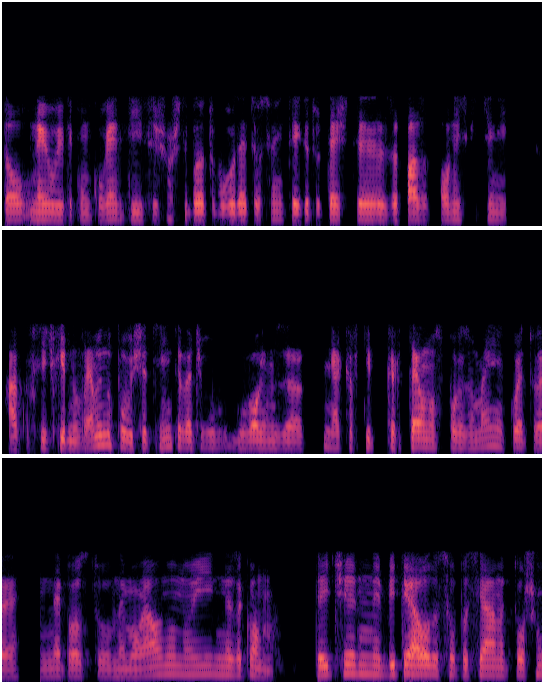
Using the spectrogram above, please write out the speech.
то неговите конкуренти всъщност ще бъдат облагодетелствени, тъй като те ще запазват по-низки цени. Ако всички едновременно повишат цените, вече говорим за някакъв тип картелно споразумение, което е не просто неморално, но и незаконно. Тъй, че не би трябвало да се опасяваме точно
